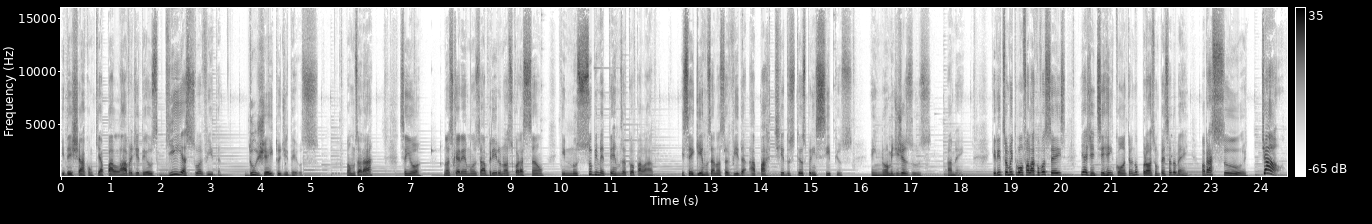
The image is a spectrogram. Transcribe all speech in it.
e deixar com que a palavra de Deus guie a sua vida do jeito de Deus. Vamos orar? Senhor, nós queremos abrir o nosso coração e nos submetermos à tua palavra e seguirmos a nossa vida a partir dos teus princípios. Em nome de Jesus. Amém. Queridos, foi muito bom falar com vocês e a gente se reencontra no próximo Pensando Bem. Um abraço, tchau!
